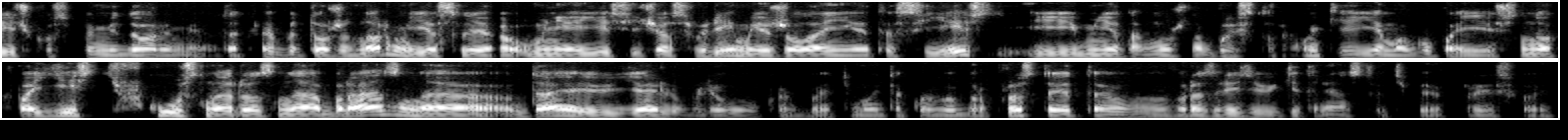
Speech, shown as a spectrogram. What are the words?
гречку с помидорами. Это как бы тоже норм, если у меня есть сейчас время и желание это съесть, и мне там нужно быстро. Окей, я могу поесть. Но поесть вкусно, разнообразно, да, я люблю, как бы это мой такой выбор. Просто это в разрезе вегетарианства теперь происходит.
